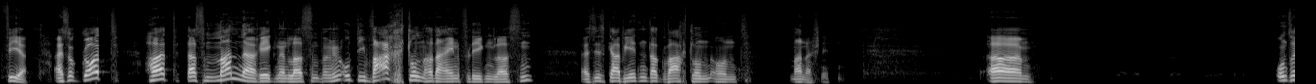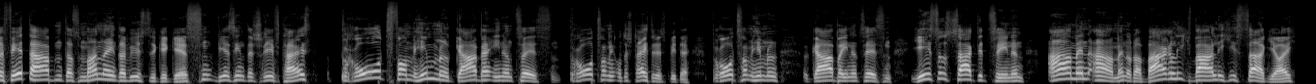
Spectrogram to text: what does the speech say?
4. Also Gott hat das Manna regnen lassen und die Wachteln hat er einfliegen lassen. Also es gab jeden Tag Wachteln und Mannerschnitten. Ähm, unsere Väter haben das Manna in der Wüste gegessen, wie es in der Schrift heißt. Brot vom Himmel gab er ihnen zu essen. Brot vom Himmel, unterstreicht das bitte. Brot vom Himmel gab er ihnen zu essen. Jesus sagte zu ihnen, Amen, Amen, oder wahrlich, wahrlich, ich sage euch,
